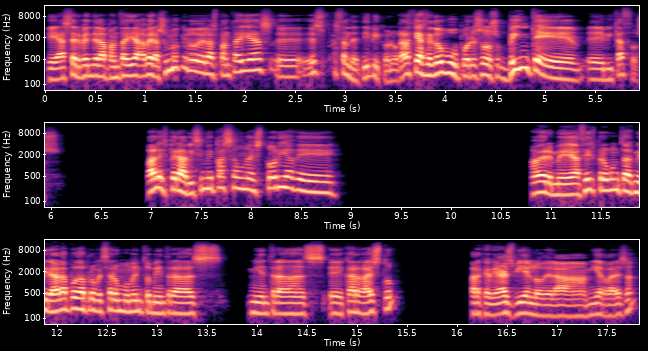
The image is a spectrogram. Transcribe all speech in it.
Que Acer vende la pantalla. A ver, asumo que lo de las pantallas eh, es bastante típico, ¿no? Gracias, Edobu, por esos 20 eh, bitazos. Vale, espera, a mí se me pasa una historia de. A ver, me hacéis preguntas. Mira, ahora puedo aprovechar un momento mientras. Mientras eh, carga esto. Para que veáis bien lo de la mierda esa.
